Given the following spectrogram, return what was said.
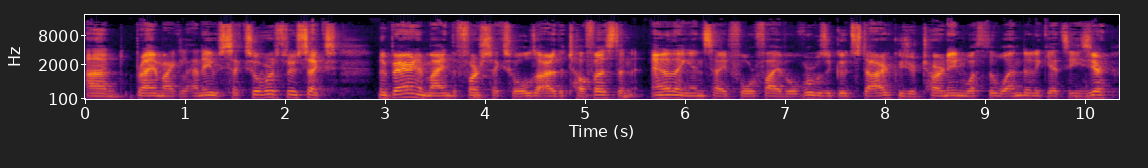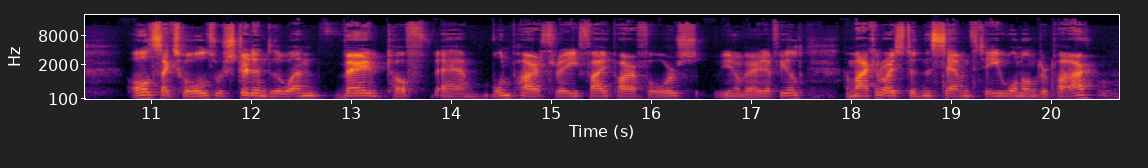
and Brian McElhinney was six over through six. Now, bearing in mind the first six holes are the toughest, and anything inside four or five over was a good start because you're turning with the wind and it gets easier. All six holes were straight into the wind, very tough. Um, one par three, five par fours, you know, very difficult. And McIlroy stood in the seventh tee, one under par, mm.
